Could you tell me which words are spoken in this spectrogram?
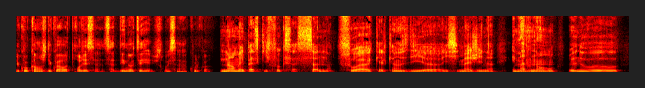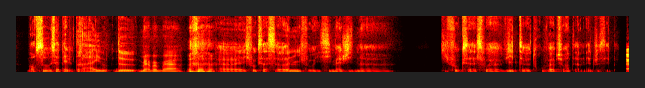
du coup, quand je découvre votre projet, ça, ça dénotait et je trouvais ça cool, quoi. Non, mais parce qu'il faut que ça sonne. Soit quelqu'un se dit, euh, il s'imagine, et maintenant, le nouveau morceau s'appelle Drive de euh, il faut que ça sonne, il faut, il s'imagine euh, qu'il faut que ça soit vite trouvable sur Internet, je sais pas.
